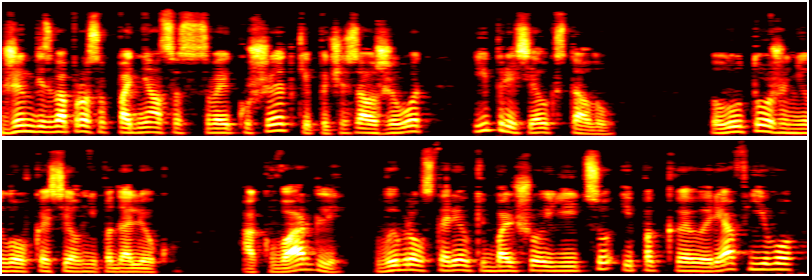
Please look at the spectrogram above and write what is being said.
Джим без вопросов поднялся со своей кушетки, почесал живот и присел к столу. Лу тоже неловко сел неподалеку. А Квардли выбрал с тарелки большое яйцо и, поковыряв его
